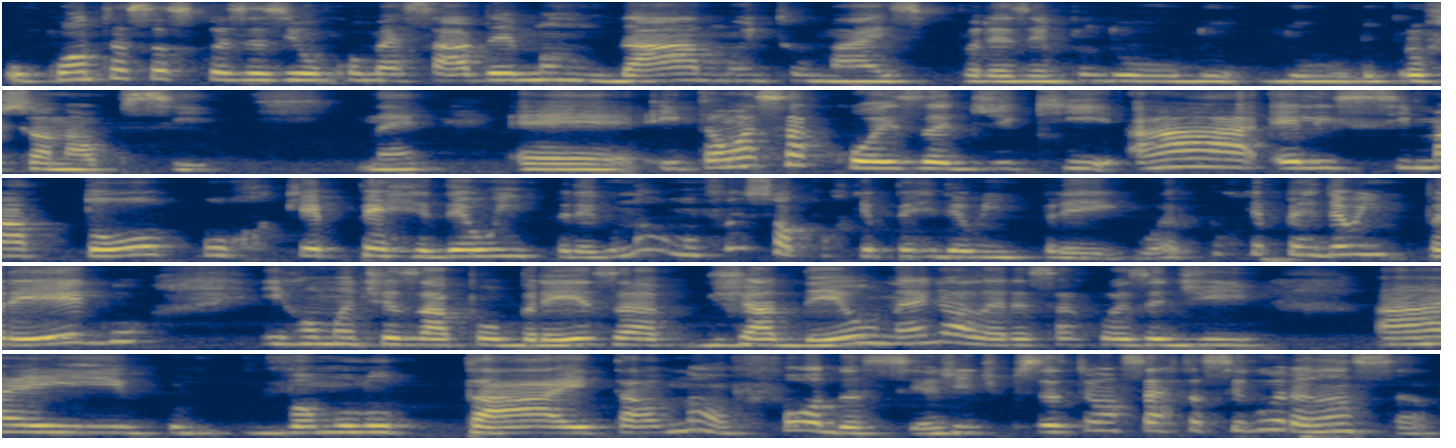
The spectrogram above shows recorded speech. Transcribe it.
o quanto essas coisas iam começar a demandar muito mais, por exemplo, do, do, do, do profissional psi, né? É, então, essa coisa de que, ah, ele se matou porque perdeu o emprego. Não, não foi só porque perdeu o emprego, é porque perdeu o emprego e romantizar a pobreza já deu, né, galera? Essa coisa de, ai, vamos lutar e tal. Não, foda-se, a gente precisa ter uma certa segurança.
